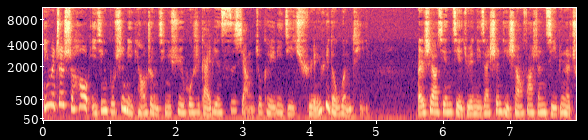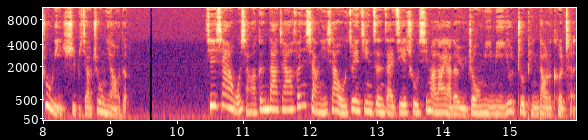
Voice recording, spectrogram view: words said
因为这时候已经不是你调整情绪或是改变思想就可以立即痊愈的问题，而是要先解决你在身体上发生疾病的处理是比较重要的。接下来，我想要跟大家分享一下我最近正在接触喜马拉雅的宇宙秘密 YouTube 频道的课程。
